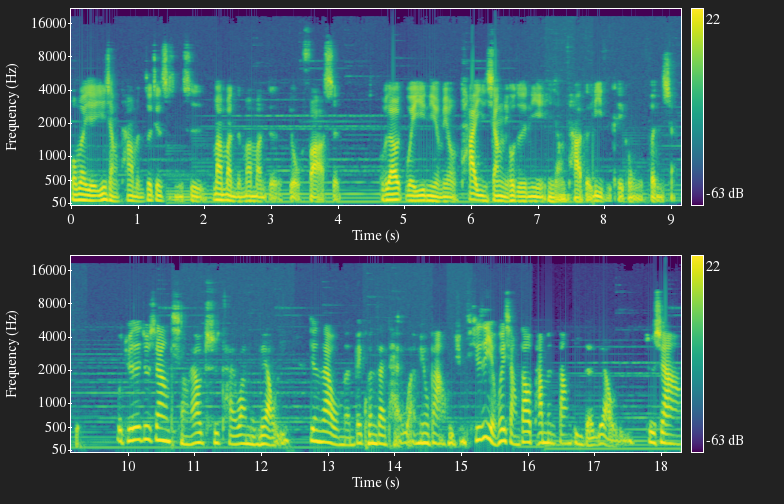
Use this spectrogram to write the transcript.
我们也影响他们这件事情是慢慢的、慢慢的有发生。我不知道唯一你有没有他影响你，或者是你也影响他的例子可以跟我们分享的。我觉得就像想要吃台湾的料理，现在我们被困在台湾，没有办法回去，其实也会想到他们当地的料理，就像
